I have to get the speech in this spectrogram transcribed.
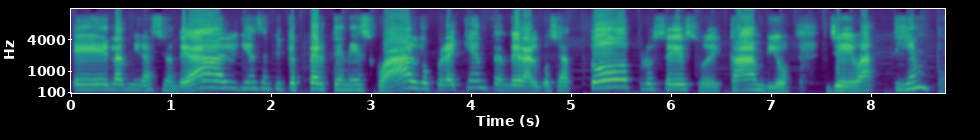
eh, la admiración de alguien, sentir que pertenezco a algo, pero hay que entender algo, o sea, todo proceso de cambio lleva tiempo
